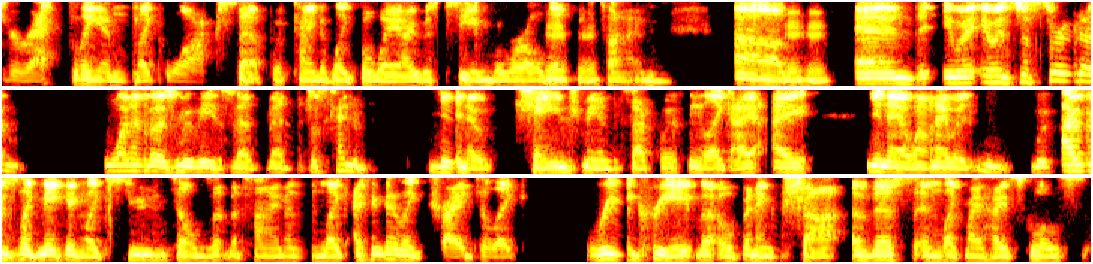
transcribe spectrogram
directly and like lockstep with kind of like the way I was seeing the world at the time. Um, Mhm. and it, it was just sort of one of those movies that, that just kind of you know changed me and stuck with me like i i you know when i was i was like making like student films at the time and like i think i like tried to like recreate the opening shot of this in like my high school's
